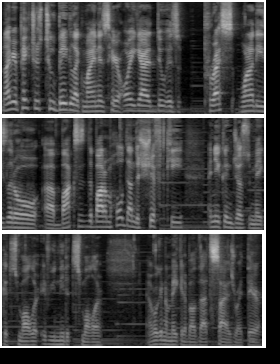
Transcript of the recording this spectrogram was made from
Now, if your picture's too big like mine is here, all you got to do is press one of these little uh, boxes at the bottom, hold down the shift key, and you can just make it smaller if you need it smaller. And we're to make it about that size right there.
